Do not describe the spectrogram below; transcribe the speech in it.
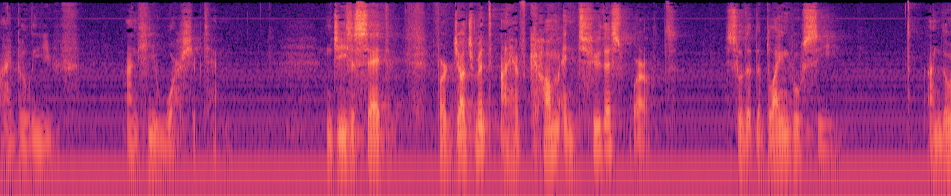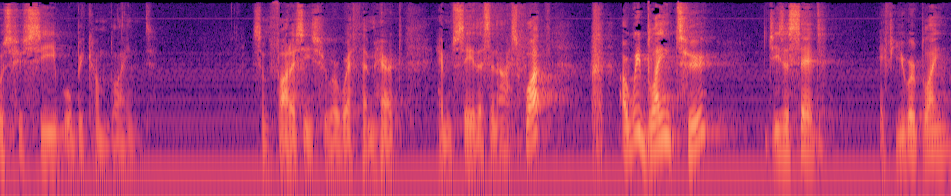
I believe. And he worshipped him. And Jesus said, for judgment I have come into this world so that the blind will see, and those who see will become blind. Some Pharisees who were with him heard him say this and asked, What? Are we blind too? Jesus said, If you were blind,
